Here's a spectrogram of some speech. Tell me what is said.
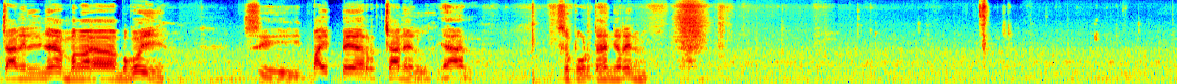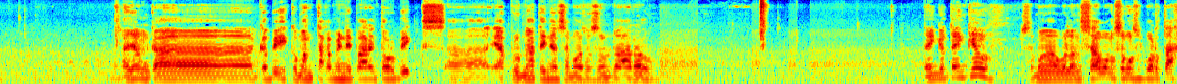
channel niya, mga bugoy. Si Piper Channel. Yan. Suportahan niyo rin. Ayun, kagabi, kumanta kami ni Paring Torbix. Ah, i-upload natin yan sa mga susunod na araw. Thank you, thank you sa mga walang sawang sumusuporta.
